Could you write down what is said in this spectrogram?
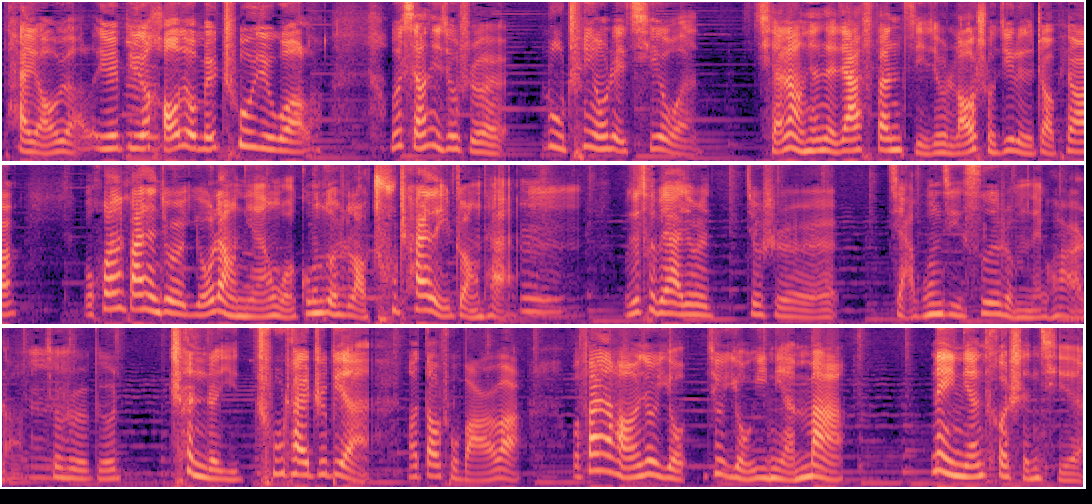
太遥远了，因为毕竟好久没出去过了。我想起就是录春游这期，我前两天在家翻自己就是老手机里的照片儿，我忽然发现就是有两年我工作是老出差的一状态，嗯，我就特别爱就是就是假公济私什么那块儿的，嗯就是比如趁着以出差之便，然后到处玩玩。我发现好像就有就有一年吧，那一年特神奇。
